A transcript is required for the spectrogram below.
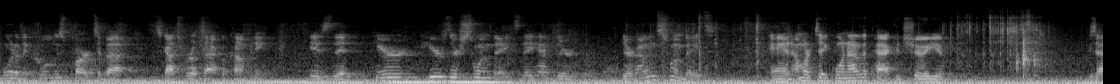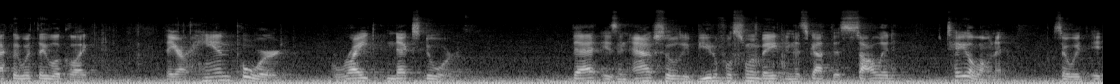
one of the coolest parts about Scottsboro Tackle Company is that here here's their swim baits. They have their their own swim baits, and I'm going to take one out of the pack and show you exactly what they look like. They are hand poured right next door. That is an absolutely beautiful swim bait, and it's got this solid tail on it, so it, it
